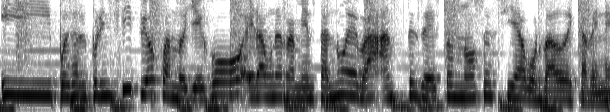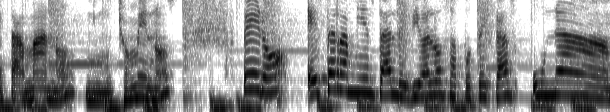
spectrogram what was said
y pues al principio, cuando llegó, era una herramienta nueva. Antes de esto no se hacía bordado de cadeneta a mano, ni mucho menos. Pero esta herramienta le dio a los zapotecas una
